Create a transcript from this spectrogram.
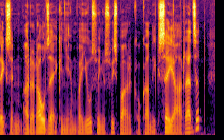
teiksim, ar, audzēkņiem, vai jūs viņus vispār kaut kādīgi sejā redzat? Uh,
